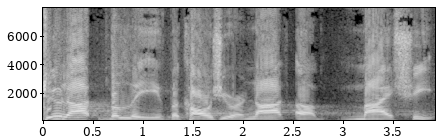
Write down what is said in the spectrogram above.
do not believe because you are not of my sheep.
